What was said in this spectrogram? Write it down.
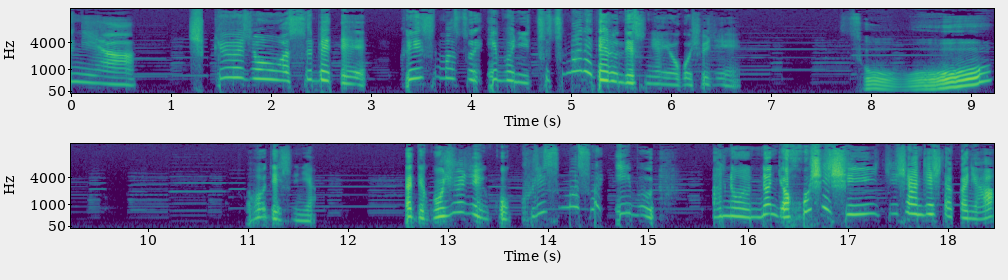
にゃ。地球上はすべてクリスマスイブに包まれてるんですにゃよ、ご主人。そう？そうですにゃ。だってご主人、こう、クリスマスイブ、あの、なんじゃ、星新一さんでしたかにゃ？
